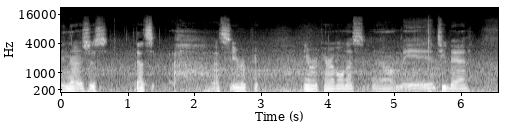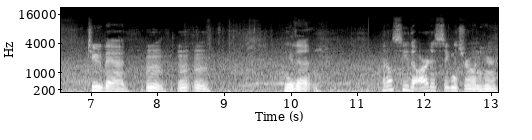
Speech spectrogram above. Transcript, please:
And that is just, that's, that's irrepa irreparable. That's, oh man, too bad. Too bad. Mm, mm, mm. Look at that. I don't see the artist signature on here.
